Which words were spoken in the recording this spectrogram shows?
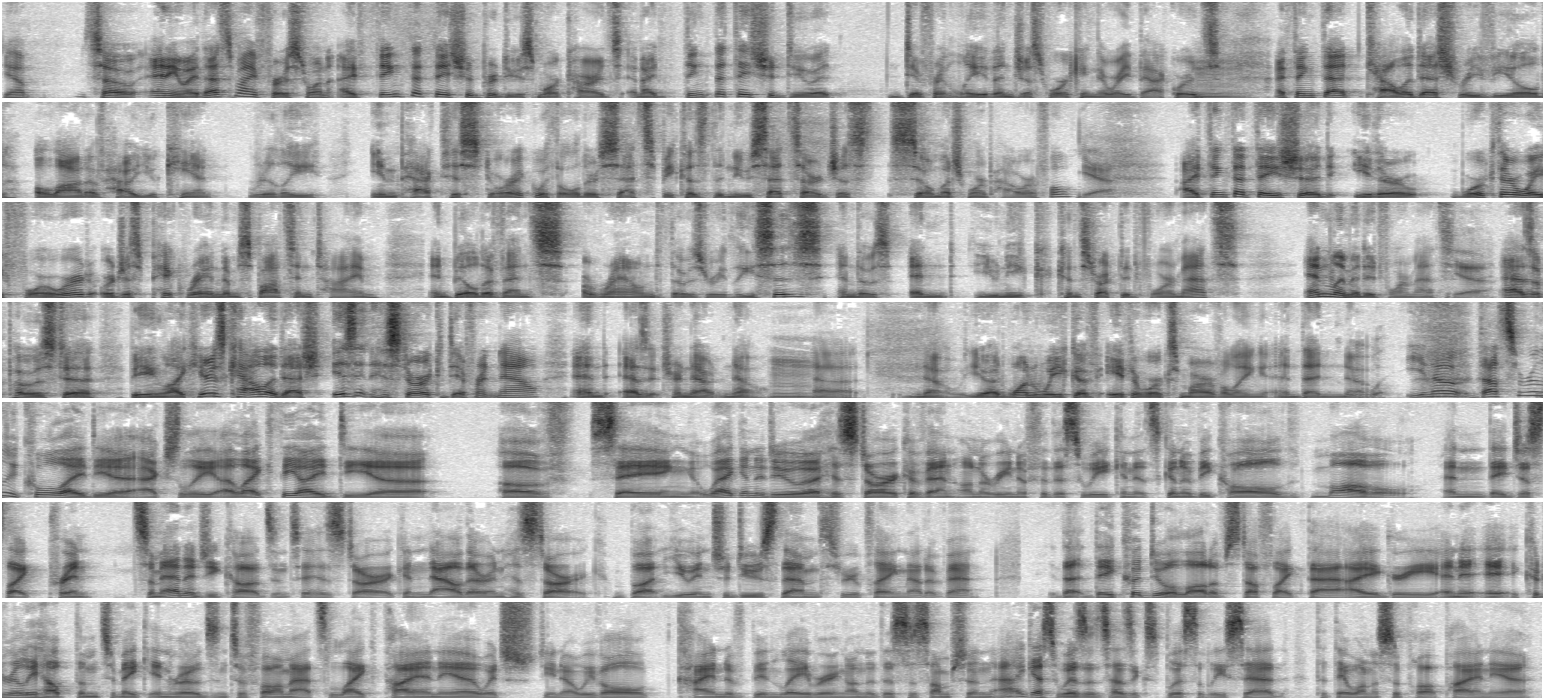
Yep. So anyway, that's my first one. I think that they should produce more cards, and I think that they should do it differently than just working their way backwards. Mm. I think that Kaladesh revealed a lot of how you can't really impact historic with older sets because the new sets are just so much more powerful. Yeah. I think that they should either work their way forward or just pick random spots in time and build events around those releases and those and unique constructed formats and limited formats. Yeah. As opposed to being like, here's Kaladesh. Isn't historic different now? And as it turned out, no. Mm. Uh, no. You had one week of Aetherworks marveling and then no. You know, that's a really cool idea, actually. I like the idea of saying, we're going to do a historic event on Arena for this week and it's going to be called Marvel. And they just like print some energy cards into historic and now they're in historic, but you introduce them through playing that event. That they could do a lot of stuff like that. I agree, and it, it could really help them to make inroads into formats like Pioneer, which you know we've all kind of been laboring under this assumption. I guess Wizards has explicitly said that they want to support Pioneer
